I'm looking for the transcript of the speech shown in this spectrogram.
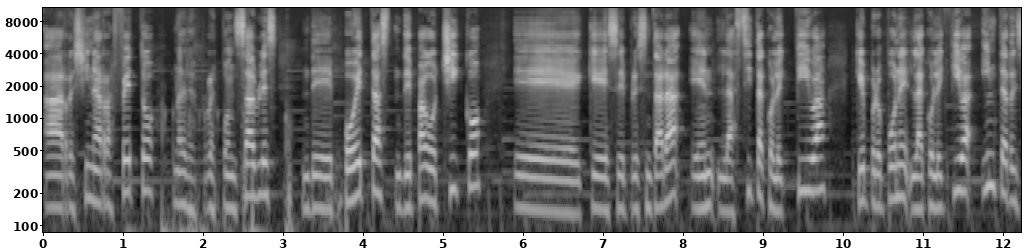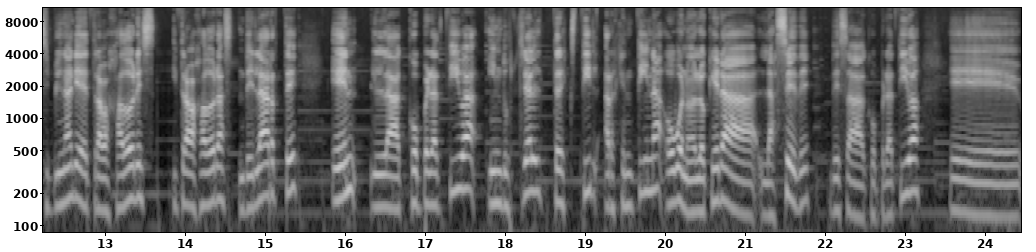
a Regina Raffetto, una de las responsables de Poetas de Pago Chico, eh, que se presentará en la cita colectiva que propone la colectiva interdisciplinaria de trabajadores y trabajadoras del arte en la Cooperativa Industrial Textil Argentina, o bueno, de lo que era la sede de esa cooperativa. Eh,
